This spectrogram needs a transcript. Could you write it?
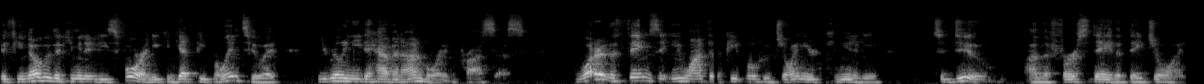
if you know who the community's for and you can get people into it, you really need to have an onboarding process. What are the things that you want the people who join your community to do on the first day that they join?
